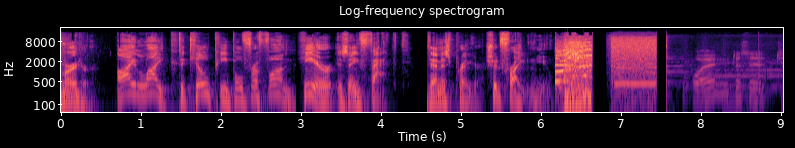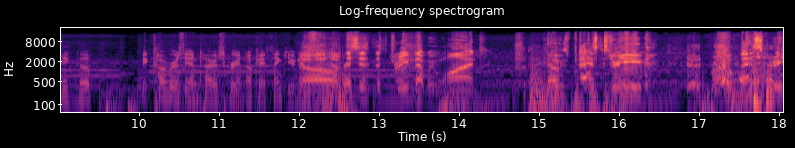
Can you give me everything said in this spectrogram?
murder. I like to kill people for fun. Here is a fact. Dennis Prager should frighten you. Why does it take up? It covers the entire screen. Okay, thank you. No, this is the stream that we want. Nose past stream. Bro past stream.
